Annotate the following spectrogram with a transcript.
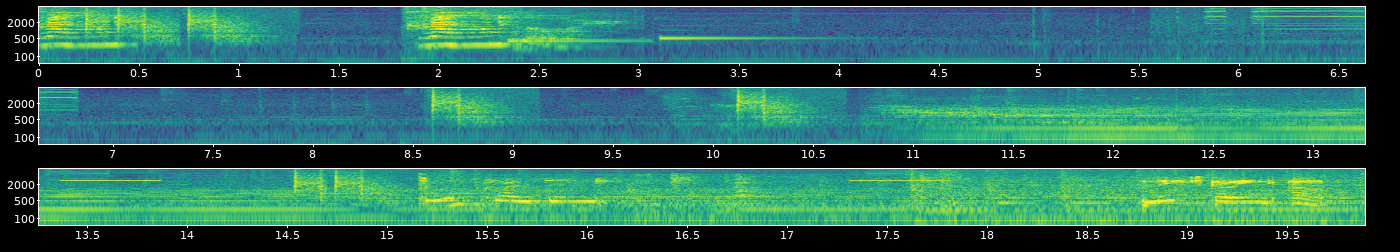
Ground. Ground lore. Door closing. Lift going up.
